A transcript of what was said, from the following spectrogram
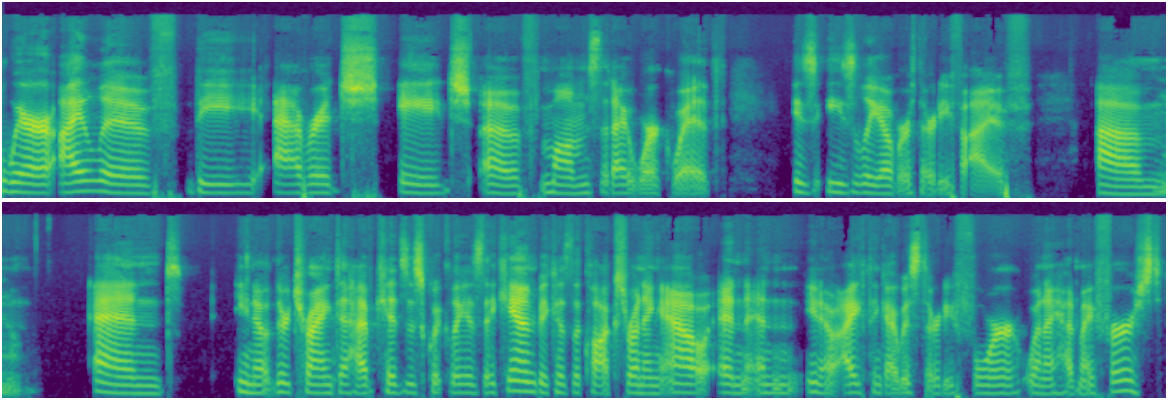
Where i live the average age of moms that i work with is easily over 35 um yeah. and you know they're trying to have kids as quickly as they can because the clock's running out and and you know i think i was 34 when i had my first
